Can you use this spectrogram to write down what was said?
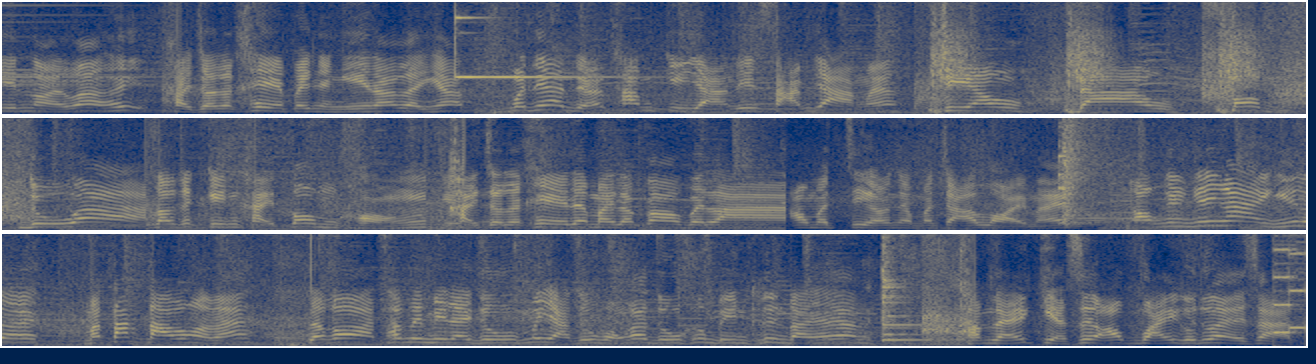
กินหน่อยว่าเฮ้ยไข่จระเข้เป็นอย่างนี้นะอะไรเงี้ย วันเนี้ยเดี๋ยวทำกี่อย่างดีสามอย่างไหมเจียว ดาว ต้ม ดูว่าเราจะกินไข่ต้มของไข่จระเข้ได้ไหมแล้วก็เวลาเอามาเจียวเนี่ยมันจะอร่อยไหมเอาง่ายๆอย่างนี้เลย มาตั้งเตาก่อนไหมแล้วก็ถ้าไม่มีอะไรดูไม่อยากดูผมก็ดูเครื่องบินขึ้นไปแค่นั้นทำอะไรให้เกียรติเสื้อออฟไว้กูด้วยไอ้สัตว์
